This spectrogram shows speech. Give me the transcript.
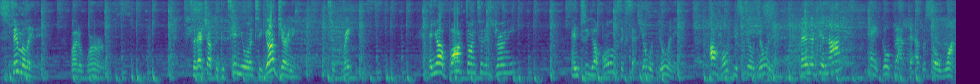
stimulated by the words, so that y'all can continue on to your journey to greatness. And y'all embarked onto this journey and to your own success. Y'all were doing it. I hope you're still doing it. And if you're not, hey, go back to episode one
